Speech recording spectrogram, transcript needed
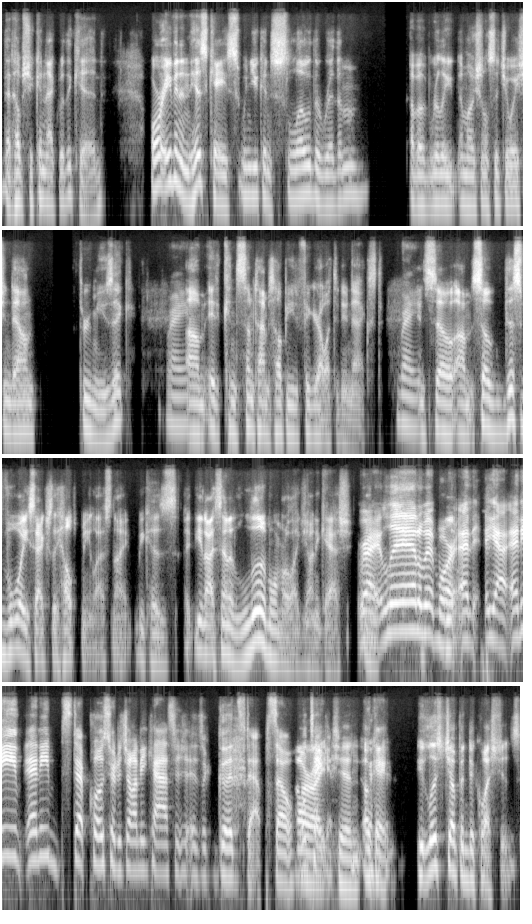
that helps you connect with a kid, or even in his case when you can slow the rhythm of a really emotional situation down through music right. um, it can sometimes help you to figure out what to do next. right. And so, um, so this voice actually helped me last night because uh, you know I sounded a little more, more like Johnny Cash. you know. Right, a little bit more, Little- and yeah, any any step closer to Johnny Cash is, is a good step. So we'll All right, take it. Jen. Okay, let's jump into questions.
